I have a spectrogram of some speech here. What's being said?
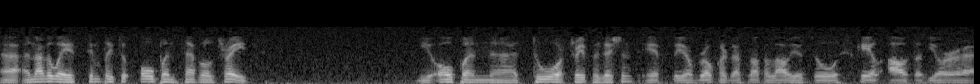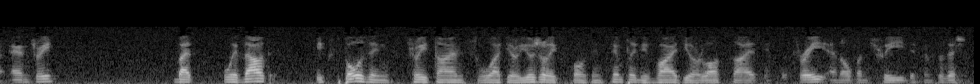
Uh, another way is simply to open several trades you open uh, two or three positions if your broker does not allow you to scale out of your uh, entry. But without exposing three times what you're usually exposing, simply divide your lot size into three and open three different positions.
